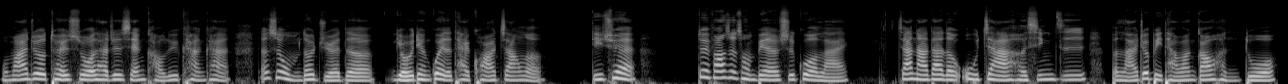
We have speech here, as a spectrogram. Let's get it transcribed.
我妈就推说，她就先考虑看看，但是我们都觉得有一点贵的太夸张了。的确，对方是从别的市过来。加拿大的物价和薪资本来就比台湾高很多，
